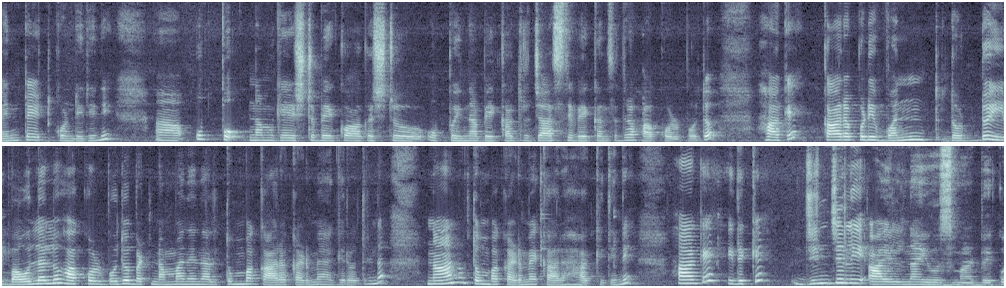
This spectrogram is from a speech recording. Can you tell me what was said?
ಮೆಂತೆ ಇಟ್ಕೊಂಡಿದ್ದೀನಿ. ಉಪ್ಪು ನಮಗೆ ಎಷ್ಟು ಬೇಕೋ ಆಗಷ್ಟು ಉಪ್ಪು ಇನ್ನೂ ಬೇಕಾದರೂ ಜಾಸ್ತಿ ಬೇಕನ್ಸಿದ್ರೆ ಹಾಕ್ಕೊಳ್ಬೋದು ಹಾಗೆ ಖಾರ ಪುಡಿ ಒಂದು ದೊಡ್ಡ ಈ ಬೌಲಲ್ಲೂ ಹಾಕ್ಕೊಳ್ಬೋದು ಬಟ್ ನಮ್ಮ ಮನೆಯಲ್ಲಿ ತುಂಬ ಖಾರ ಕಡಿಮೆ ಆಗಿರೋದ್ರಿಂದ ನಾನು ತುಂಬ ಕಡಿಮೆ ಖಾರ ಹಾಕಿದ್ದೀನಿ. ಹಾಗೆ ಇದಕ್ಕೆ ಜಿಂಜಲಿ ಆಯಿಲ್ನ ಯೂಸ್ ಮಾಡಬೇಕು.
